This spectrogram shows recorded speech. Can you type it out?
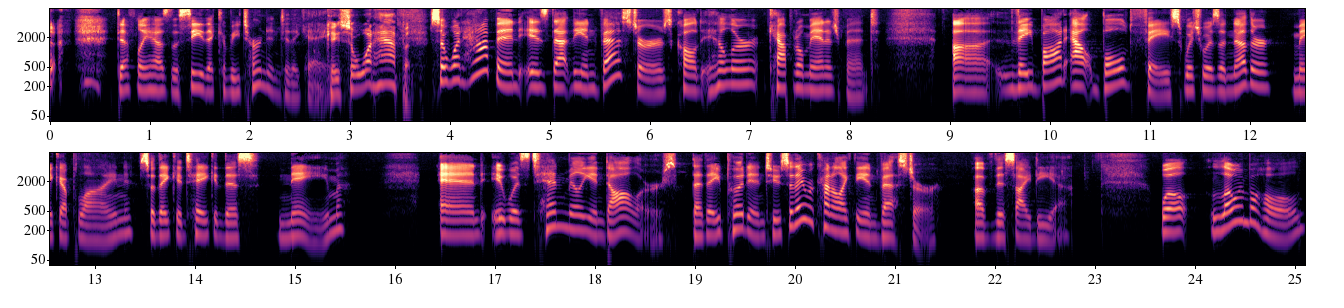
Definitely has the C that can be turned into the K. Okay, so what happened? So what happened is that the investors called Hillair Capital Management, uh, they bought out Boldface, which was another makeup line, so they could take this name. And it was $10 million that they put into. So they were kind of like the investor of this idea. Well, lo and behold,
